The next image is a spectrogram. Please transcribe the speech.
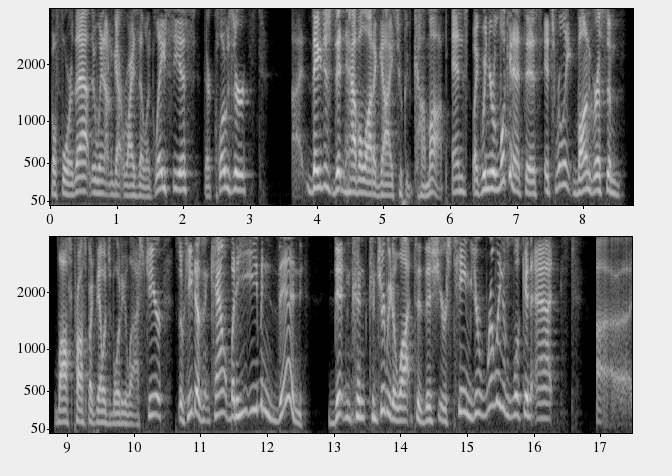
Before that, they went out and got Raisel Iglesias, their closer. Uh, they just didn't have a lot of guys who could come up. And like when you're looking at this, it's really Vaughn Grissom lost prospect eligibility last year, so he doesn't count. But he even then didn't con- contribute a lot to this year's team. You're really looking at uh,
